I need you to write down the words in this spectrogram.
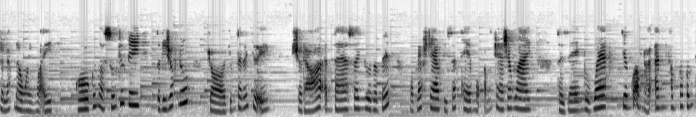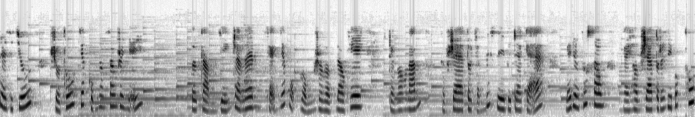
rồi lắc đầu ngoài ngoại. Cô cứ ngồi xuống trước đi, tôi đi rót nước, rồi chúng ta nói chuyện. Sau đó anh ta xoay người vào bếp, một lát sau thì xách theo một ấm trà ra ngoài. Thời gian vừa qua, chân của ông nội anh không có vấn đề gì chứ, sổ thuốc chắc cũng ngâm xong rồi nhỉ. Tôi cầm chén trà lên, khẽ nhấp một ngụm rồi gật đầu khen, trà ngon lắm. Thực ra tôi chẳng biết gì về trà cả. Lấy đơn thuốc xong, ngày hôm sau tôi đã đi bốc thuốc,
